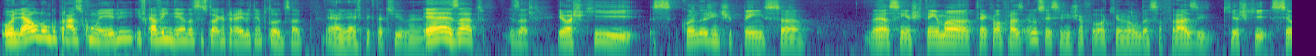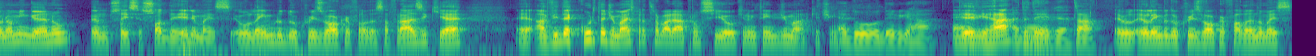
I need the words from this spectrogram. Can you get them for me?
olhar o longo prazo com ele e ficar vendendo essa história pra ele o tempo todo, sabe? É, alinhar a expectativa, né? É, exato. Exato. Eu acho que quando a gente pensa, né, assim, acho que tem uma tem aquela frase, eu não sei se a gente já falou aqui ou não dessa frase, que acho que se eu não me engano, eu não sei se é só dele, mas eu lembro do Chris Walker falando dessa frase que é, é, a vida é curta demais para trabalhar para um CEO que não entende de marketing. É do David Guerra. Dave Guerra? É do Dave, é. Tá, eu, eu lembro do Chris Walker falando, mas.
